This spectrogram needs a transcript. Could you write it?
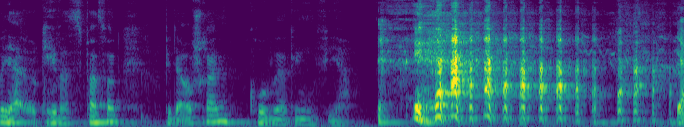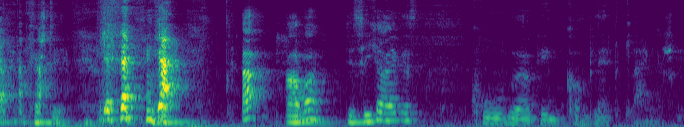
ja okay, was ist das Passwort? Bitte aufschreiben. Coworking 4. Ja. Verstehe. ja, Ah, aber die Sicherheit ist Coworking komplett klein geschrieben.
